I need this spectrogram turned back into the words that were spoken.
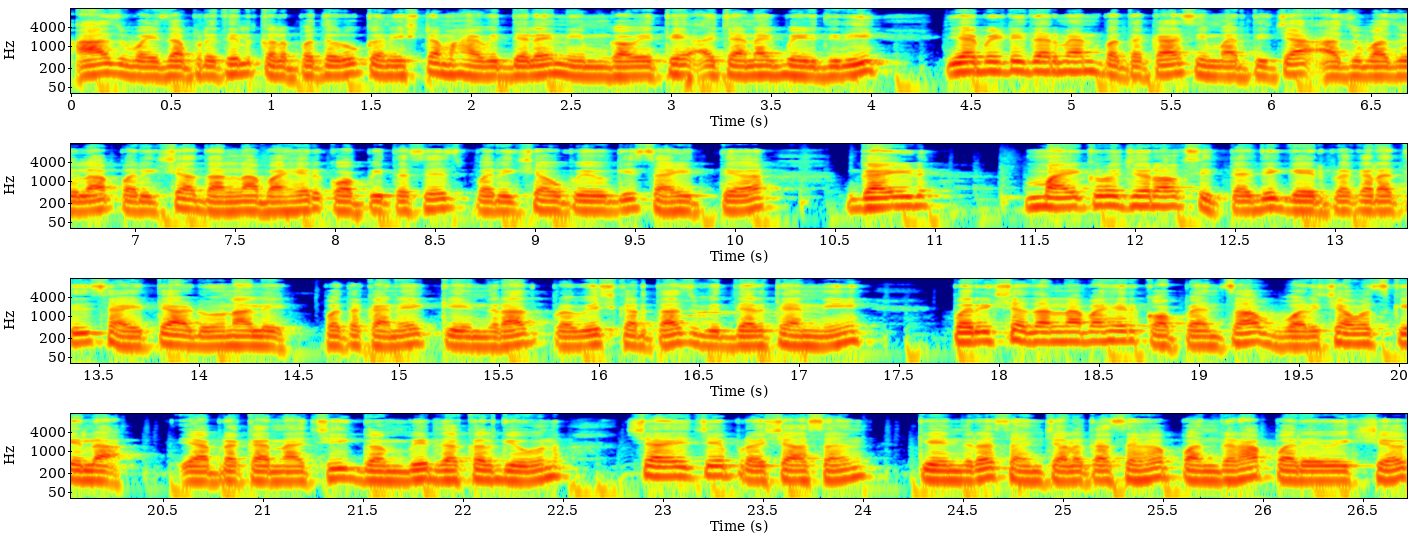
आज वैजापूर येथील कल्पतरू कनिष्ठ महाविद्यालय निमगाव येथे अचानक भेट दिली. या भेटीदरम्यान पथकास इमारतीच्या आजूबाजूला परीक्षा दालनाबाहेर कॉपी तसेच परीक्षा उपयोगी साहित्य गाईड मायक्रोजेरॉक्स इत्यादी गैरप्रकारातील साहित्य आढळून आले. पथकाने केंद्रात प्रवेश करताच विद्यार्थ्यांनी परीक्षा दालनाबाहेर कॉप्यांचा वर्षावच केला. या प्रकरणाची गंभीर दखल घेऊन शाळेचे प्रशासन केंद्र संचालकासह पंधरा पर्यवेक्षक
